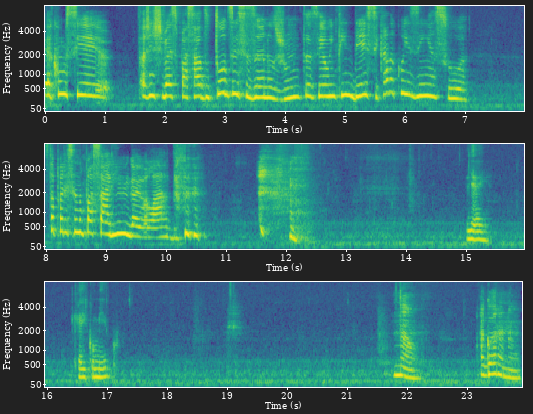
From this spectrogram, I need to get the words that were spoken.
É como se a gente tivesse passado todos esses anos juntas e eu entendesse cada coisinha sua. Você tá parecendo um passarinho engaiolado. e aí? Quer ir comigo? Não. Agora não.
